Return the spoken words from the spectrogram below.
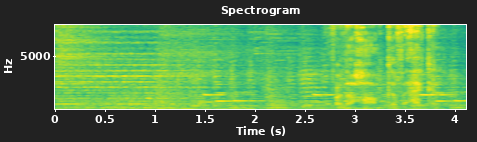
for the hawk of Achill.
